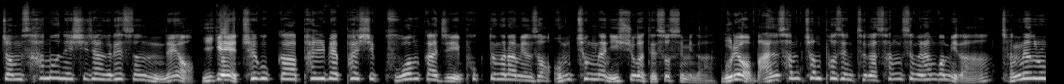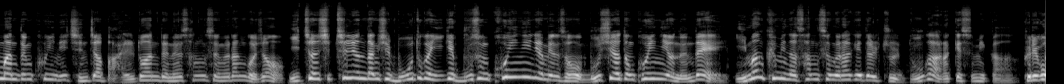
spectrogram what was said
0.3원에 시작을 했었는데요. 이게 최고가 889원까지 폭등을 하면서 엄청난 이슈가 됐었습니다. 무려 13,000%가 상승을 한 겁니다. 장난으로 만든 코인이 진짜 말도 안 되는 상승을 한 거죠. 2017년 당시 모두가 이게 무슨 코인이냐면서 무시하던 코인이었는데 이만큼이나 상승을 하게 될 줄 누가 알았겠습니까? 그리고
